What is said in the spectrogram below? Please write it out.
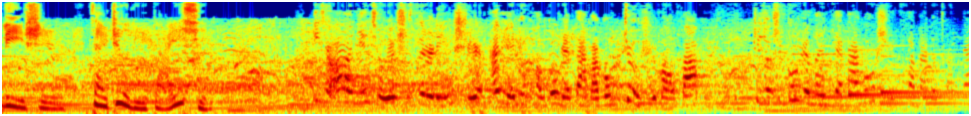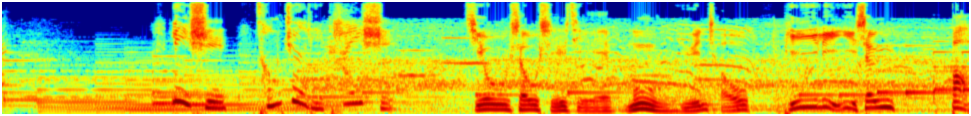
历史在这里改写。一九二二年九月十四日零时，安源路矿工人大罢工正式爆发。这就是工人们在罢工时散发的传单。历史从这里开始。秋收时节暮云愁，霹雳一声，暴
